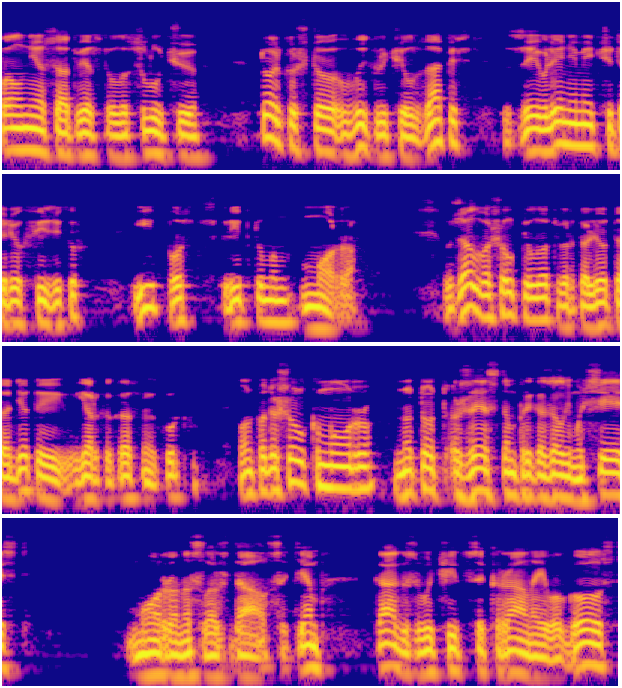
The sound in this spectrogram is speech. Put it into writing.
вполне соответствовало случаю, только что выключил запись с заявлениями четырех физиков и постскриптумом Морро. В зал вошел пилот вертолета, одетый в ярко-красную куртку. Он подошел к Морро, но тот жестом приказал ему сесть. Морро наслаждался тем, как звучит с экрана его голос,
